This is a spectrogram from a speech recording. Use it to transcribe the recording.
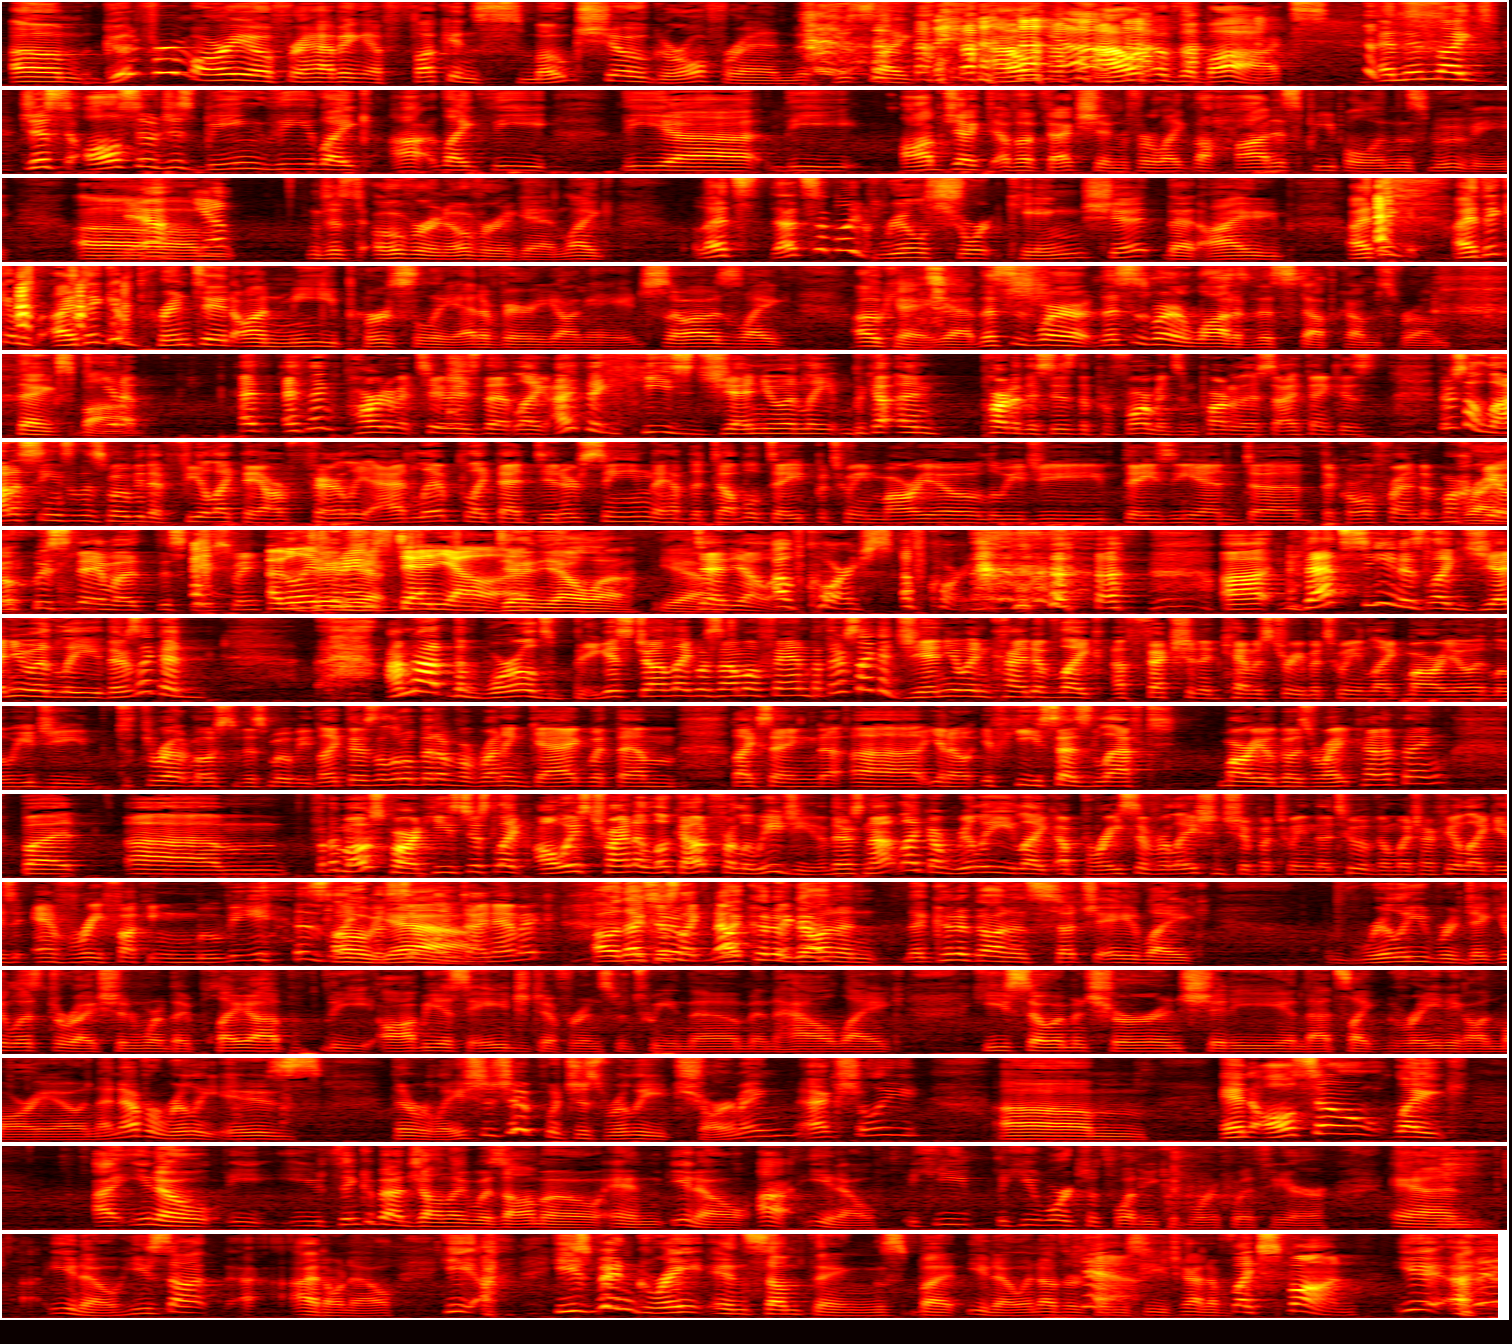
um, good for Mario for having a fucking smoke show girlfriend, just like out out of the box, and then like just also just being the like uh, like the the uh, the object of affection for like the hottest people in this movie. Um, Yeah. Yep. Just over and over again, like that's that's some like real short king shit that I I think I think I think imprinted on me personally at a very young age. So I was like, okay, yeah, this is where this is where a lot of this stuff comes from. Thanks, Bob. you know, I, I think part of it too is that like I think he's genuinely because and part of this is the performance and part of this I think is there's a lot of scenes in this movie that feel like they are fairly ad libbed like that dinner scene they have the double date between Mario Luigi Daisy and uh, the girlfriend of Mario Right. whose name uh, escapes me I believe her Danielle- name's Daniela. Daniela, yeah, Daniela Of course, of course. uh, that scene is like genuinely there's like a I'm not the world's biggest John Leguizamo fan, but there's like a genuine kind of like affection and chemistry between like Mario and Luigi throughout most of this movie. Like there's a little bit of a running gag with them, like saying, uh, you know, if he says left, Mario goes right, kind of thing. But um, for the most part, he's just like always trying to look out for Luigi. There's not like a really like abrasive relationship between the two of them, which I feel like is every fucking movie is like Oh, the yeah. sibling dynamic. Oh, that could have like, that could have gone in that could have gone in such a like really ridiculous direction where they play up the obvious age difference between them and how like he's so immature and shitty and that's like grating on Mario and that never really is their relationship, which is really charming actually. Um and also like I, you know, you think about John Leguizamo, and you know, uh, you know, he he worked with what he could work with here, and you know, he's not. I don't know. He he's been great in some things, but you know, in other Yeah. things, he's kind of like Spawn. yeah.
